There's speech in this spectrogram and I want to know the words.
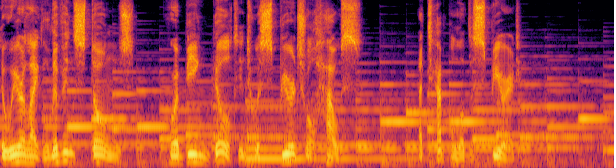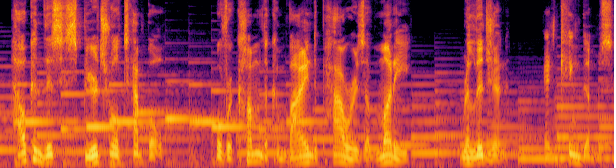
that we are like living stones who are being built into a spiritual house, a temple of the Spirit? How can this spiritual temple overcome the combined powers of money, religion, and kingdoms.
